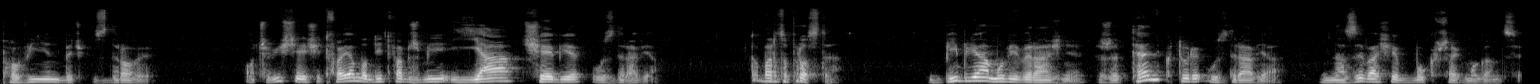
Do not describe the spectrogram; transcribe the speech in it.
powinien być zdrowy. Oczywiście, jeśli Twoja modlitwa brzmi: Ja Ciebie uzdrawiam. To bardzo proste. Biblia mówi wyraźnie, że ten, który uzdrawia, nazywa się Bóg Wszechmogący,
